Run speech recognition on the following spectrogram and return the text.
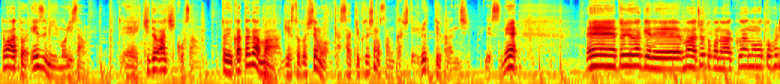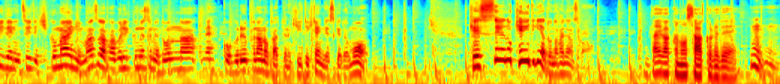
とあと江住森さん、えー木戸明子さんという方が、まあ、ゲストとしても作曲としても参加しているっていう感じですね。えーというわけで、まあ、ちょっとこのアクアノートホリデーについて聞く前にまずはパブリック娘どんな、ね、こうグループなのかっていうのを聞いていきたいんですけども結成の経緯的にはどんな感じなんですか？大学のサークルでうんうん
